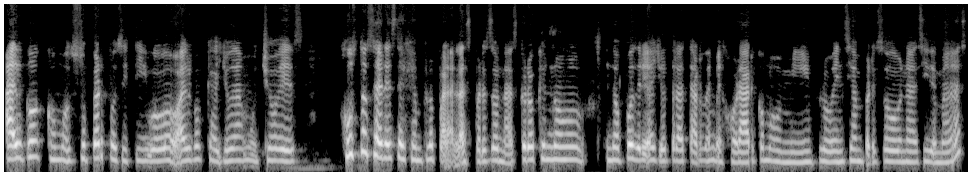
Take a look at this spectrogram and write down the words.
algo como súper positivo, algo que ayuda mucho es justo ser ese ejemplo para las personas. Creo que no, no podría yo tratar de mejorar como mi influencia en personas y demás.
